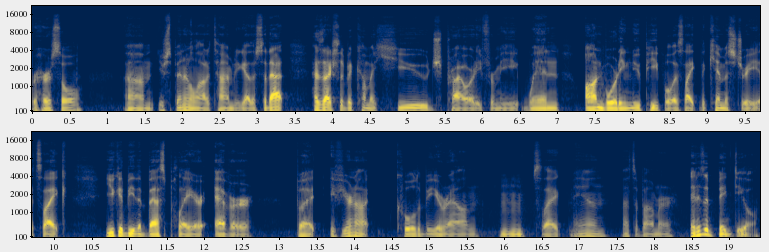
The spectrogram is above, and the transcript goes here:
rehearsal, um, you're spending a lot of time together. So that has actually become a huge priority for me when onboarding new people. Is like the chemistry. It's like you could be the best player ever, but if you're not cool to be around, mm-hmm. it's like man, that's a bummer. it is a big deal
